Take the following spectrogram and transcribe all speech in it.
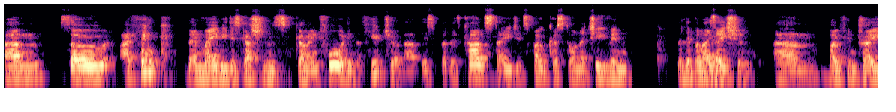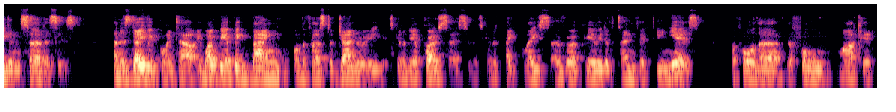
Um, so I think there may be discussions going forward in the future about this, but at the current stage, it's focused on achieving the liberalization, um, both in trade and services. And as David pointed out, it won't be a big bang on the 1st of January. It's going to be a process and it's going to take place over a period of 10, 15 years before the, the full market,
